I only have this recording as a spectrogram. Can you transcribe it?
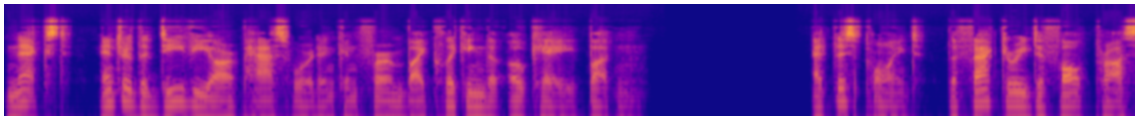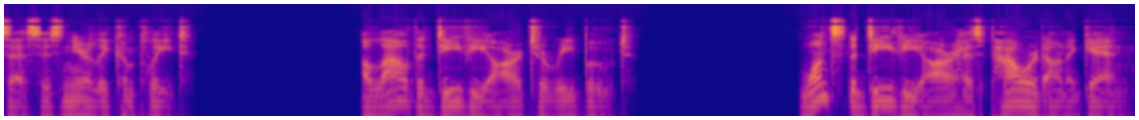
Next, enter the DVR password and confirm by clicking the OK button. At this point, the factory default process is nearly complete. Allow the DVR to reboot. Once the DVR has powered on again,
